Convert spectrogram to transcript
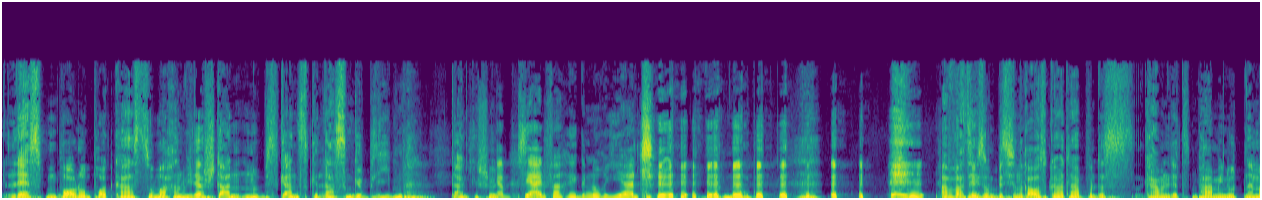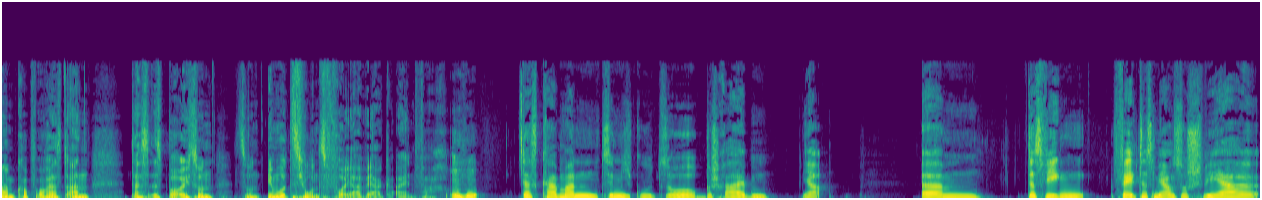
Lesben-Porno-Podcast zu machen, widerstanden und bist ganz gelassen geblieben. Dankeschön. Ich habe sie einfach ignoriert. Aber was ich so ein bisschen rausgehört habe, und das kam in den letzten paar Minuten in meinem Kopf auch erst an, das ist bei euch so ein, so ein Emotionsfeuerwerk einfach. Mhm. Das kann man ziemlich gut so beschreiben. Ja. Ähm, deswegen fällt es mir auch so schwer,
